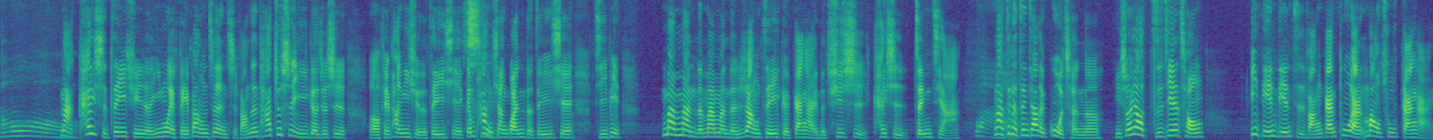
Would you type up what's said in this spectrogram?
哦，那开始这一群人因为肥胖症、脂肪症，它就是一个就是呃肥胖医学的这一些跟胖相关的这一些疾病，慢慢的、慢慢的让这一个肝癌的趋势开始增加。哇，那这个增加的过程呢？你说要直接从一点点脂肪肝突然冒出肝癌，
